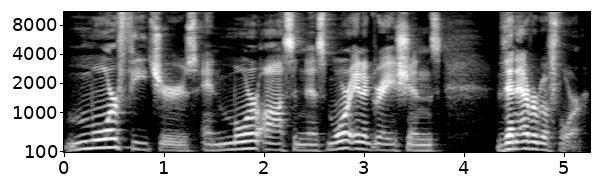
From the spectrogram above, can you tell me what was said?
more features and more awesomeness, more integrations than ever before.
